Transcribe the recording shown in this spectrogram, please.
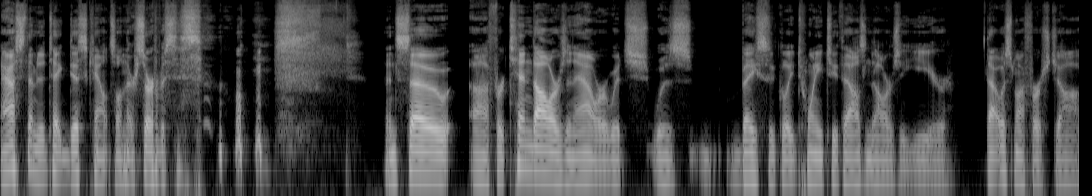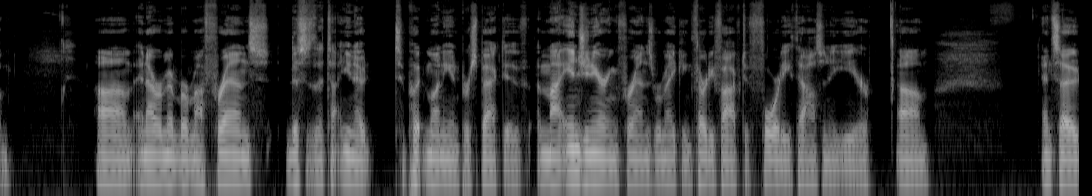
ask them to take discounts on their services. and so uh, for ten dollars an hour, which was basically twenty two thousand dollars a year, that was my first job. Um, and I remember my friends. This is the time, you know, to put money in perspective, my engineering friends were making thirty-five to forty thousand a year, um, and so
